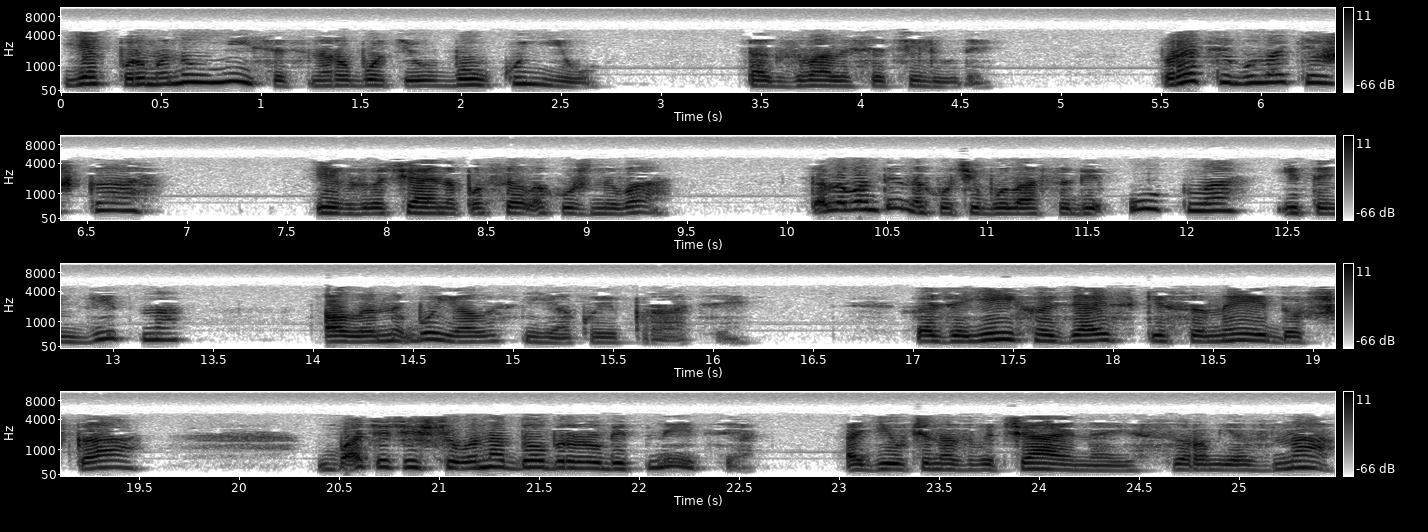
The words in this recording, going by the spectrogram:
як проминув місяць на роботі у Бовкунів так звалися ці люди. Праця була тяжка, як звичайно, по селах у жнива, та Левантина хоч і була собі утла і тендітна, але не боялась ніякої праці. Хазяї й хазяйські сини і дочка, бачачи, що вона добра робітниця, а дівчина звичайна і сором'язна,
